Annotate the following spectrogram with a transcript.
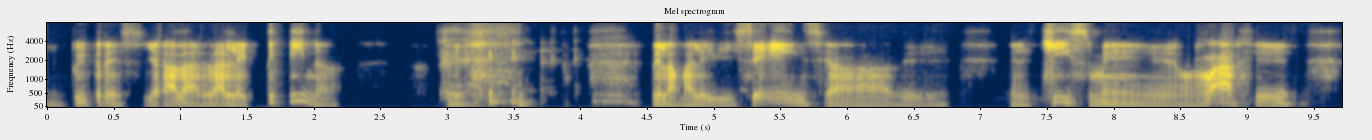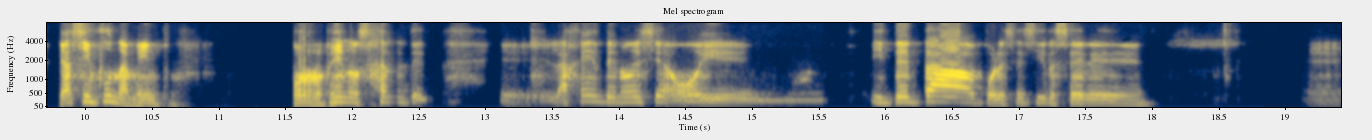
Eh, Twitter es ya la, la letrina de, de la maledicencia, de el chisme, el raje, ya sin fundamento. Por lo menos antes, eh, la gente no decía, oye, intentaba, por así decir, ser eh, eh,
